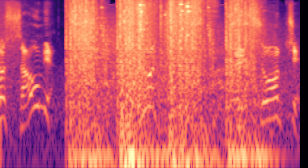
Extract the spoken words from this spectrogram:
합쳐 싸우면 그건 막을 수 없지.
